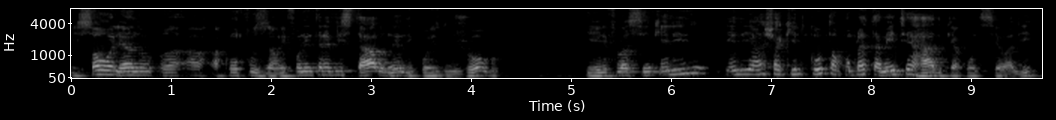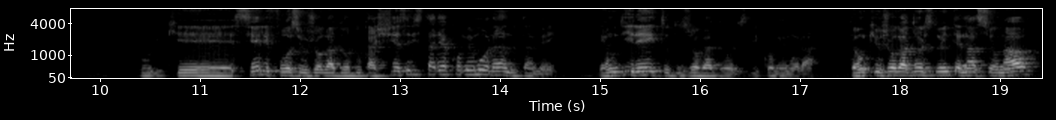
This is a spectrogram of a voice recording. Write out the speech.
e só olhando a, a, a confusão. E foram entrevistá-lo né, depois do jogo, e ele falou assim que ele, ele acha aquilo completamente errado que aconteceu ali, porque se ele fosse o jogador do Caxias, ele estaria comemorando também. É um direito dos jogadores de comemorar. Então, que os jogadores do Internacional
